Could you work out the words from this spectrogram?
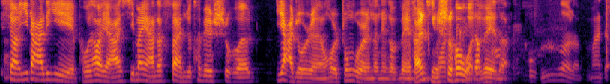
像意大利、葡萄牙、西班牙的饭就特别适合。亚洲人或者中国人的那个味，反正挺适合我的味的。我饿了，妈的！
